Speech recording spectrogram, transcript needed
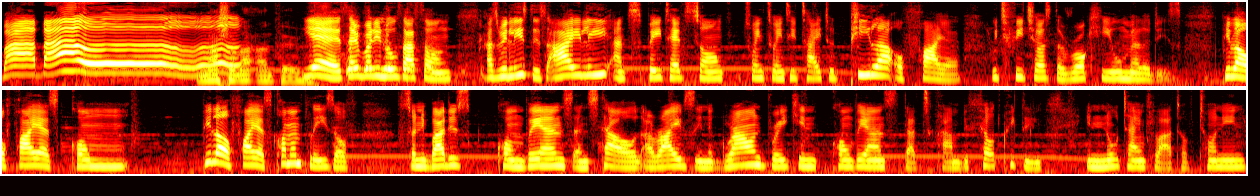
Baba. Oh. National anthem. Yes, everybody knows that song. Has released his highly anticipated song 2020 titled Pillar of Fire, which features the Rock Hill melodies. Pillar of Fire has come Pillar of Fire's commonplace of Sonny Badu's conveyance and style arrives in a groundbreaking conveyance that can be felt quickly in no time flat of turning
